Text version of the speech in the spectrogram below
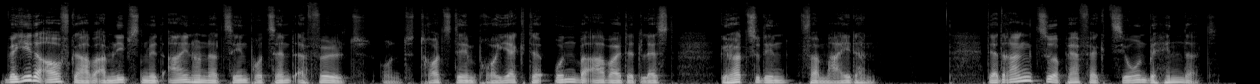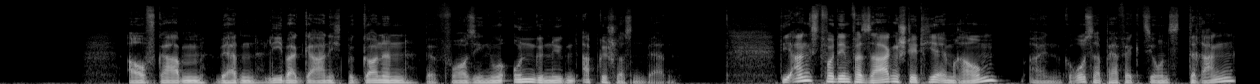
Wer jede Aufgabe am liebsten mit 110 Prozent erfüllt und trotzdem Projekte unbearbeitet lässt, gehört zu den Vermeidern. Der Drang zur Perfektion behindert. Aufgaben werden lieber gar nicht begonnen, bevor sie nur ungenügend abgeschlossen werden. Die Angst vor dem Versagen steht hier im Raum, ein großer Perfektionsdrang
